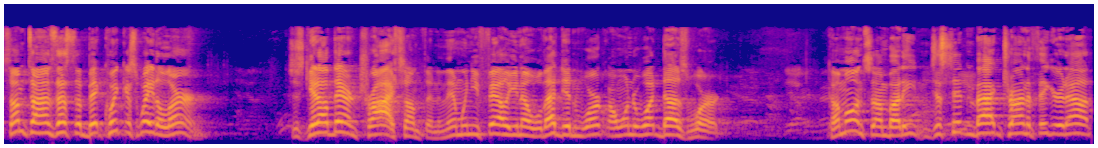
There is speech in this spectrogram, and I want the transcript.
Sometimes that's the bit quickest way to learn. Just get out there and try something. And then when you fail, you know, well, that didn't work. I wonder what does work. Come on, somebody. Just sitting back trying to figure it out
